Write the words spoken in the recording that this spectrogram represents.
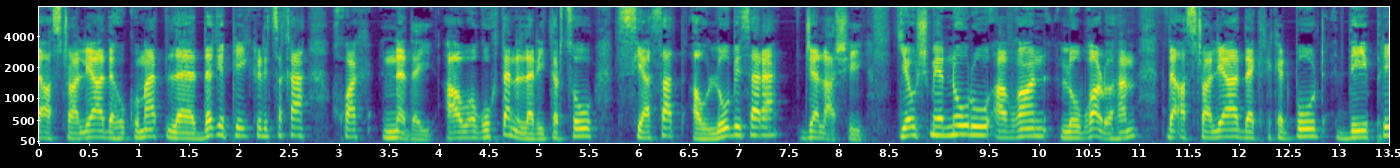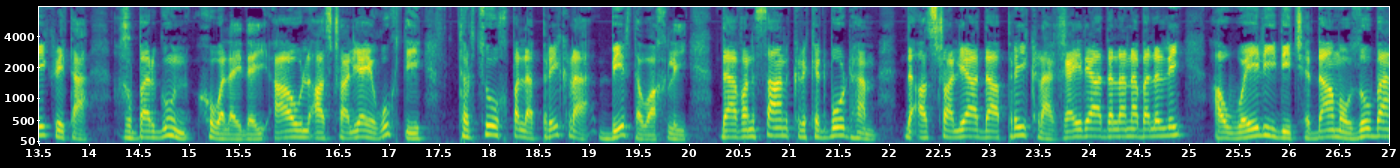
د استرالیا د حکومت له دغه پریکړې څخه خوښ نه دی او غوښتنه لري ترڅو سیاست او لوبي سره جلا شي یو شمېر نورو افغان لوبغاړو هم د استرالیا د کرکټ بورډ د پریکړې ته غبرګون خوولای دی او له استرالیا یې غوښتي ترڅو خپل پریکړه بیرته واخلي د افغانستان کرکټ بورډ هم د استرالیا دا پریکړه غیر عادلانه بللې او ویلي دي چې دا موضوع به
